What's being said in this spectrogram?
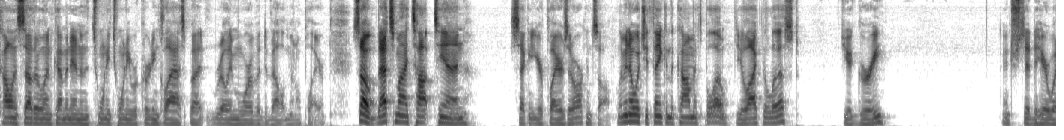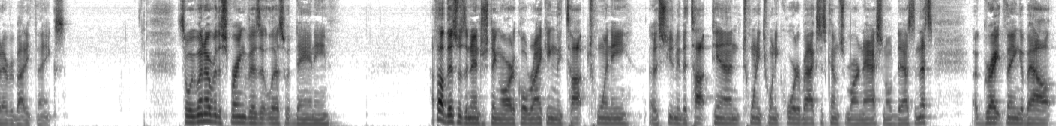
Colin Sutherland coming in in the 2020 recruiting class, but really more of a developmental player. So that's my top 10 second year players at Arkansas. Let me know what you think in the comments below. Do you like the list? Do you agree? Interested to hear what everybody thinks. So we went over the spring visit list with Danny. I thought this was an interesting article ranking the top 20, uh, excuse me, the top 10 2020 quarterbacks. This comes from our national desk, and that's a great thing about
